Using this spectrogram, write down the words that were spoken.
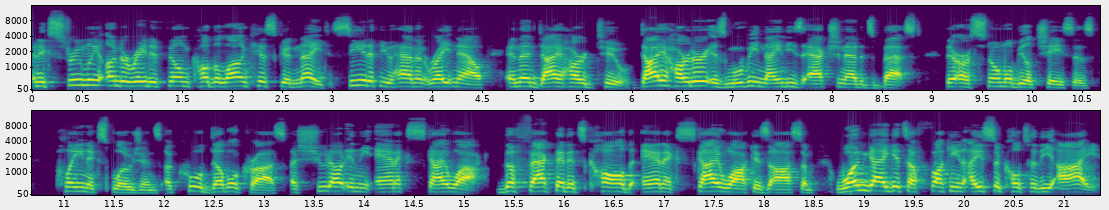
an extremely underrated film called The Long Kiss Goodnight. See it if you haven't right now. And then Die Hard 2. Die Harder is movie 90s action at its best. There are snowmobile chases, plane explosions, a cool double cross, a shootout in the Annex Skywalk. The fact that it's called Annex Skywalk is awesome. One guy gets a fucking icicle to the eye.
